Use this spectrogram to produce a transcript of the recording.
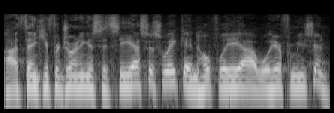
Uh, thank you for joining us at CES this week and hopefully uh, we'll hear from you soon.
